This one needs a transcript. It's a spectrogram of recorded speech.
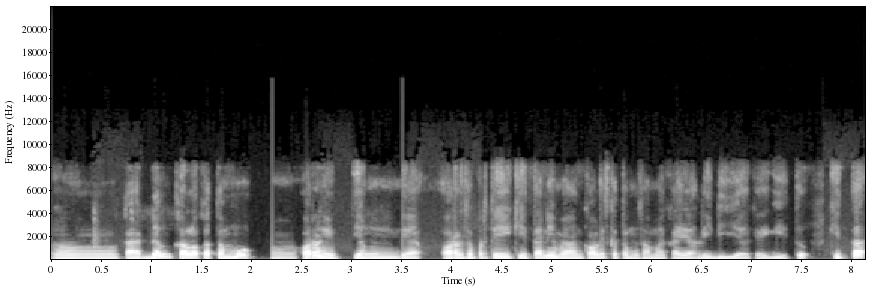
eh, kadang kalau ketemu eh, orang yang yang ya orang seperti kita nih melankolis ketemu sama kayak Lydia kayak gitu kita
